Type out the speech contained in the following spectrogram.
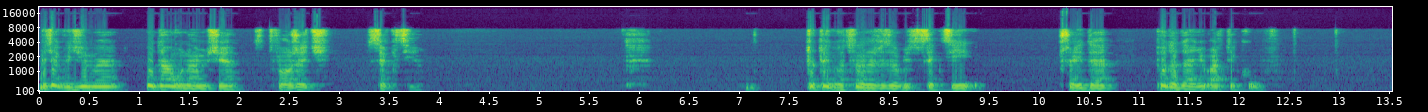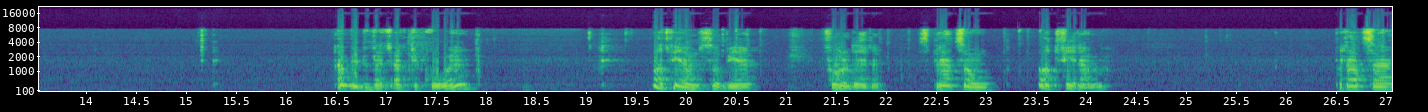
Więc jak widzimy, udało nam się stworzyć sekcję. Do tego, co należy zrobić w sekcji, przejdę po dodaniu artykułów. Aby dodać artykuły, otwieram sobie folder z pracą, otwieram pracę,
